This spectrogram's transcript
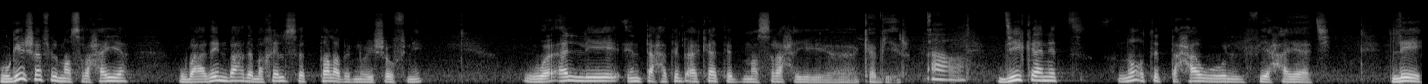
وجه شاف المسرحية وبعدين بعد ما خلصت طلب إنه يشوفني. وقال لي انت هتبقى كاتب مسرحي آه، كبير آه دي كانت نقطة تحول في حياتي ليه؟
